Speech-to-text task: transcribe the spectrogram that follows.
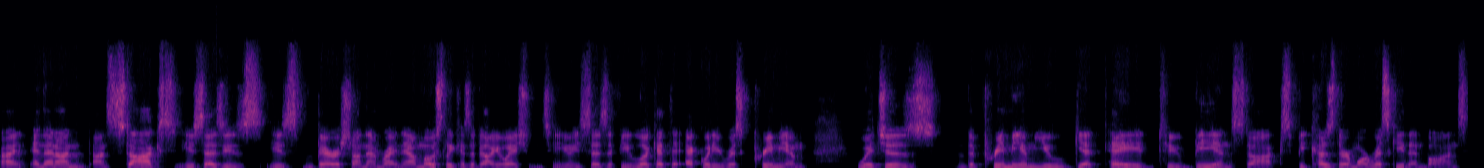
Right. And then on on stocks, he says he's he's bearish on them right now, mostly because of valuations. You know, he says if you look at the equity risk premium, which is the premium you get paid to be in stocks because they're more risky than bonds,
